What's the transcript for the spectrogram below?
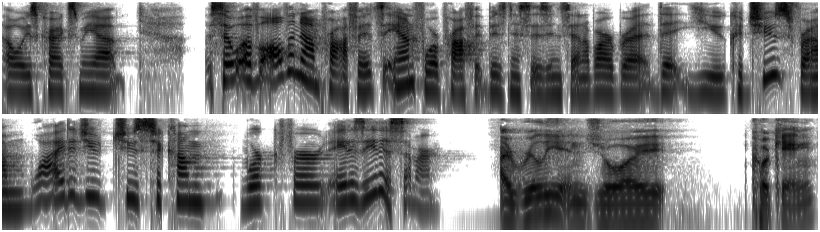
always cracks me up. So, of all the nonprofits and for-profit businesses in Santa Barbara that you could choose from, why did you choose to come work for A to Z this summer? I really enjoy cooking,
